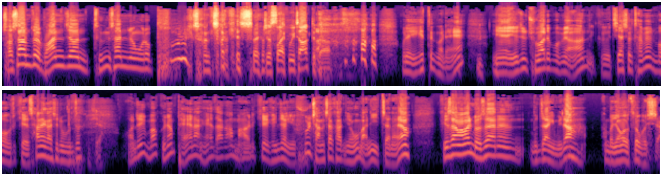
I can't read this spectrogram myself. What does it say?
저 사람들 완전 등산용으로 풀 장착했어요. Just like we talked about. 우리가 얘기했던 거네. 예, 요즘 주말에 보면 그 지하철 타면 뭐 그렇게 산에 가시는 분들. 완전히 막 그냥 배낭에다가 막 이렇게 굉장히 full 장착한 경우 많이 있잖아요. 그 상황을 묘사하는 문장입니다. 한번 영어로 들어보시죠.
